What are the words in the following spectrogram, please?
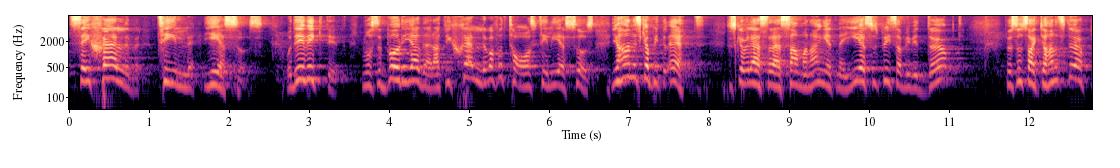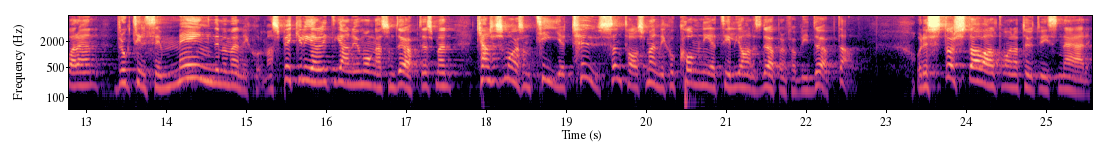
sig själv till Jesus. Och det är viktigt. Vi måste börja där, att vi själva får ta oss till Jesus. Johannes kapitel 1, så ska vi läsa det här sammanhanget när Jesus precis har blivit döpt. För som sagt, Johannes döparen drog till sig mängder med människor. Man spekulerar lite grann i hur många som döptes, men kanske så många som tiotusentals människor kom ner till Johannes döparen för att bli döpta. Och det största av allt var naturligtvis när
